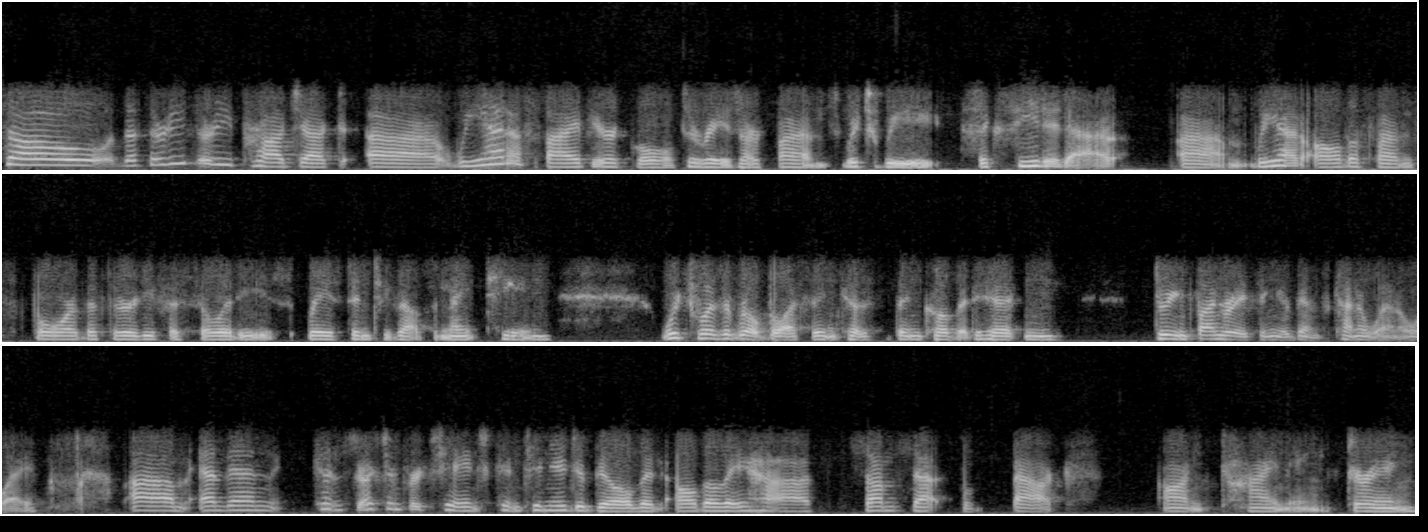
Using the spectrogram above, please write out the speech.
so the 3030 project, uh, we had a five-year goal to raise our funds, which we succeeded at. Um, we had all the funds for the 30 facilities raised in 2019, which was a real blessing because then COVID hit and doing fundraising events kind of went away. Um, and then Construction for Change continued to build, and although they had some setbacks on timing during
